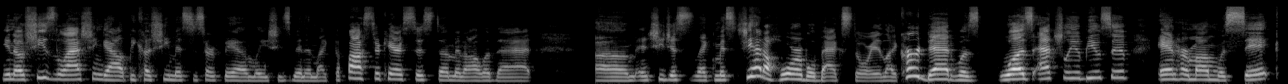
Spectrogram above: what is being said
you know, she's lashing out because she misses her family. She's been in like the foster care system and all of that. Um, and she just like missed she had a horrible backstory. Like her dad was was actually abusive and her mom was sick.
